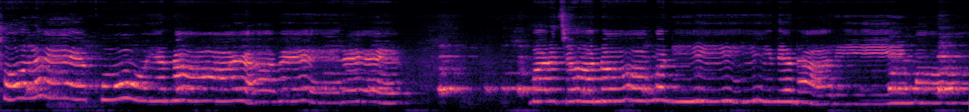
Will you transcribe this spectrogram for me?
તોલે કોઈ ના આવે રે મર જનમની દેનારી માં તાર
